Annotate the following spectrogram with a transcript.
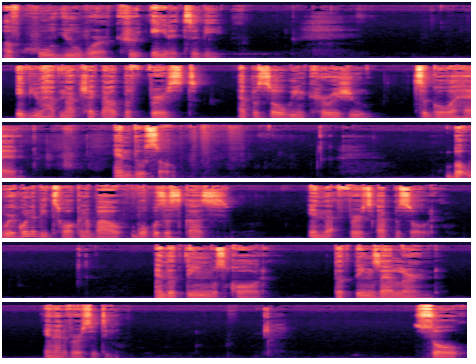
of who you were created to be. If you have not checked out the first episode, we encourage you to go ahead and do so. But we're going to be talking about what was discussed in that first episode. And the theme was called the things I learned in adversity. So,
